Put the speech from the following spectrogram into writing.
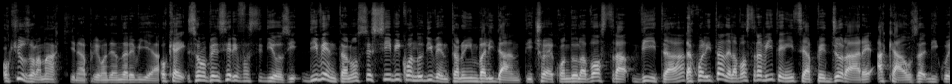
ho chiuso la macchina prima di andare via. Ok, sono pensieri fastidiosi, diventano ossessivi quando diventano invalidanti, cioè quando la vostra vita, la qualità della vostra vita inizia a peggiorare a causa di questi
